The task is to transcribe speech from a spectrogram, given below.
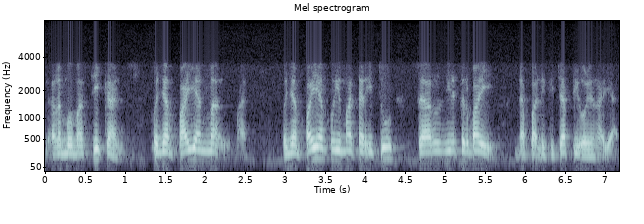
dalam memastikan penyampaian maklumat, penyampaian perkhidmatan itu seharusnya terbaik dapat dikecapi oleh rakyat.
